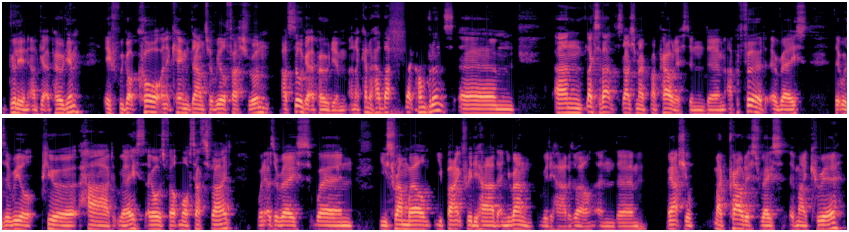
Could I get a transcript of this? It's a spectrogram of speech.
brilliant i'd get a podium. If we got caught and it came down to a real fast run i'd still get a podium. And i kind of had that, that confidence. Um, and like i said that's actually my, my proudest. And um, i preferred a race that was a real pure hard race. I always felt more satisfied when it was a race when you swam well, you biked really hard, and you ran really hard as well. And um, mm. my actual my proudest race of my career,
